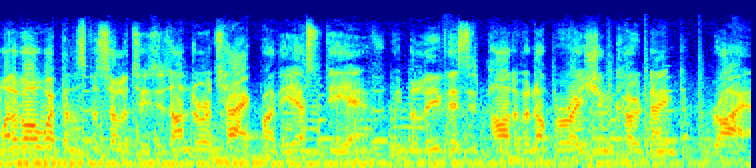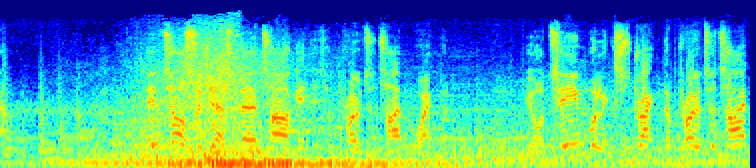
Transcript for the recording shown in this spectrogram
One of our weapons facilities is under attack by the SDF. We believe this is part of an operation codenamed Rhea. Intel suggests their target is a prototype weapon. Your team will extract the prototype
